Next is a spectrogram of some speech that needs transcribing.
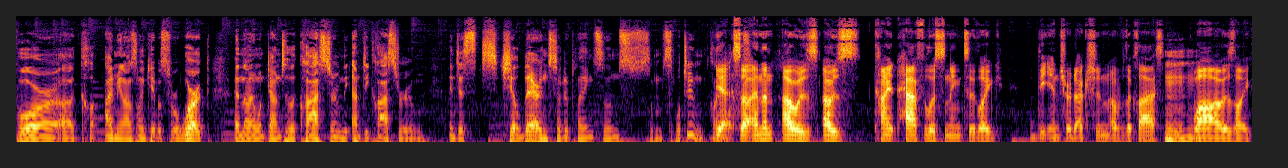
for uh, cl- I mean, I was on campus for work, and then I went down to the classroom, the empty classroom, and just chilled there and started playing some some Splatoon. Clan yeah. Wars. So and then I was I was kind half listening to like the introduction of the class Mhm. while I was like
